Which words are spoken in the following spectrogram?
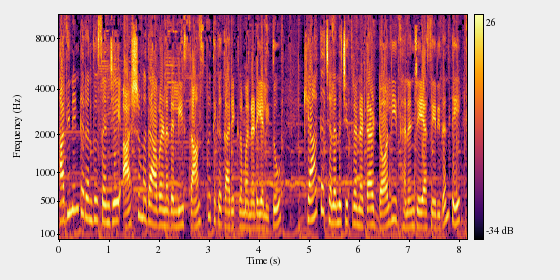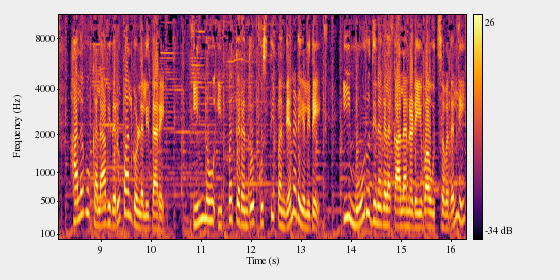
ಹದಿನೆಂಟರಂದು ಸಂಜೆ ಆಶ್ರಮದ ಆವರಣದಲ್ಲಿ ಸಾಂಸ್ಕೃತಿಕ ಕಾರ್ಯಕ್ರಮ ನಡೆಯಲಿದ್ದು, ಖ್ಯಾತ ಚಲನಚಿತ್ರ ನಟ ಡಾಲಿ ಧನಂಜಯ ಸೇರಿದಂತೆ ಹಲವು ಕಲಾವಿದರು ಪಾಲ್ಗೊಳ್ಳಲಿದ್ದಾರೆ. ಇನ್ನು ಇಪ್ಪತ್ತರಂದು ಕುಸ್ತಿ ಪಂದ್ಯ ನಡೆಯಲಿದೆ. ಈ ಮೂರು ದಿನಗಳ ಕಾಲ ನಡೆಯುವ ಉತ್ಸವದಲ್ಲಿ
